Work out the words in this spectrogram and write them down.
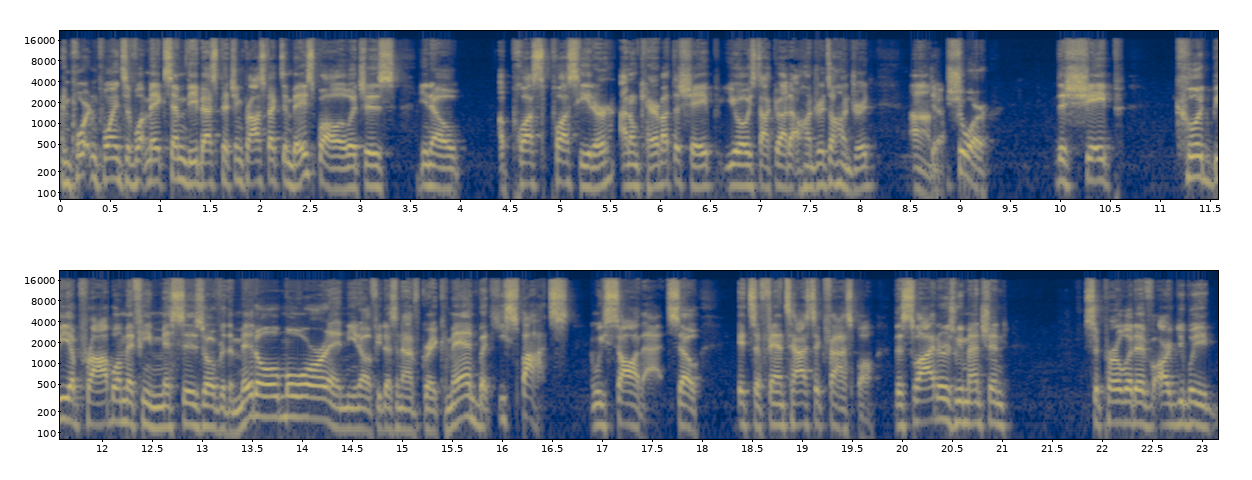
important points of what makes him the best pitching prospect in baseball, which is, you know, a plus plus heater. I don't care about the shape. You always talk about it 100's 100. Um, yeah. Sure, the shape could be a problem if he misses over the middle more and, you know, if he doesn't have great command, but he spots. And we saw that. So it's a fantastic fastball. The slider, as we mentioned, superlative, arguably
